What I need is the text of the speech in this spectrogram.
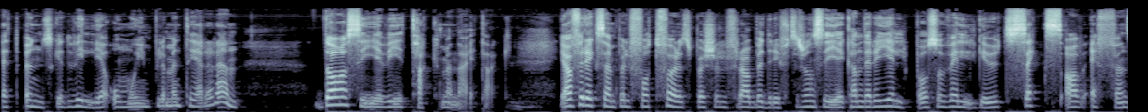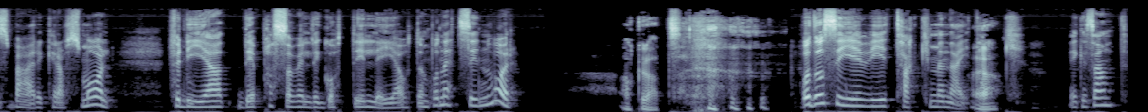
et ønsket vilje om å implementere den, da sier vi takk, men nei takk. Jeg har f.eks. fått forespørsel fra bedrifter som sier kan dere hjelpe oss å velge ut seks av FNs bærekraftsmål fordi at det passer veldig godt i layouten på nettsiden vår. Akkurat. og da sier vi takk, men nei takk. Ja. Ikke sant?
